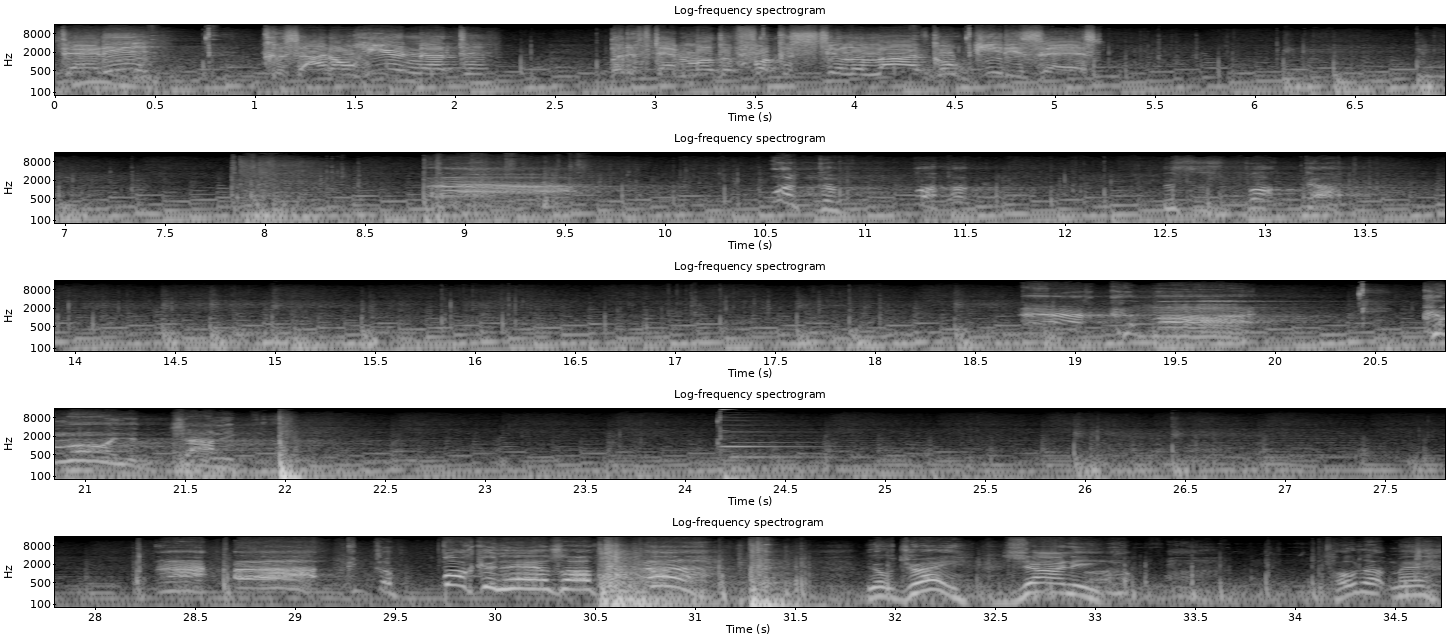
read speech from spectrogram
that it? Cause I don't hear nothing. But if that motherfucker's still alive, go get his ass. What the fuck? This is fucked up. Ah, come on. Come on, you Johnny. Ah, ah, get the fucking hands off. Ah. Yo, Dre. Johnny! Hold up, man.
